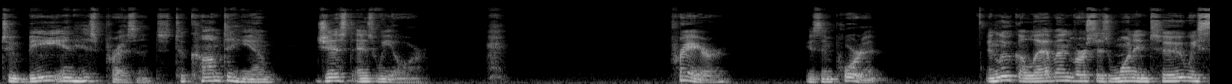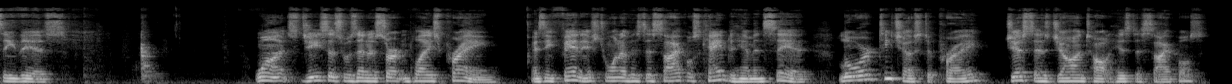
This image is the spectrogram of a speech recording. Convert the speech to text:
to be in His presence, to come to Him just as we are. Prayer is important in Luke 11, verses 1 and 2, we see this. Once Jesus was in a certain place praying. As he finished, one of his disciples came to him and said, Lord, teach us to pray, just as John taught his disciples.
